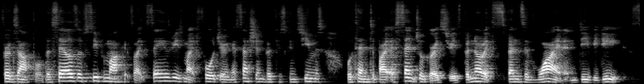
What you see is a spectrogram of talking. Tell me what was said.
For example, the sales of supermarkets like Sainsbury's might fall during a session because consumers will tend to buy essential groceries but not expensive wine and DVDs.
